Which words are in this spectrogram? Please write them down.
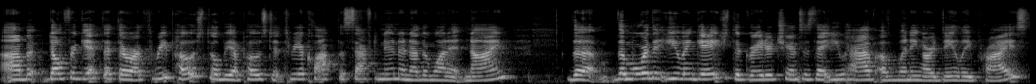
Uh, but don't forget that there are three posts. There'll be a post at 3 o'clock this afternoon, another one at 9. The, the more that you engage, the greater chances that you have of winning our daily prize.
